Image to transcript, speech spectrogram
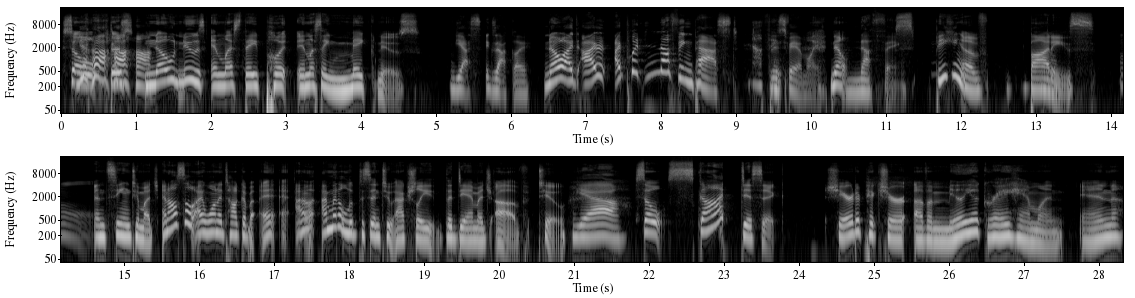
So there's no news unless they put unless they make news. Yes, exactly. No, I, I, I put nothing past Nothing. this family. No. nothing. Speaking of bodies mm. and seeing too much, and also I want to talk about. I, I, I'm going to loop this into actually the damage of too. Yeah. So Scott Disick shared a picture of Amelia Gray Hamlin in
